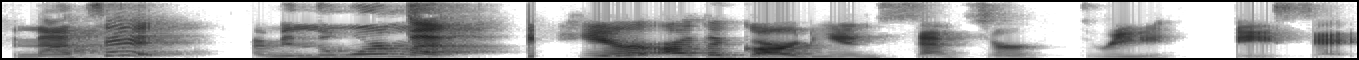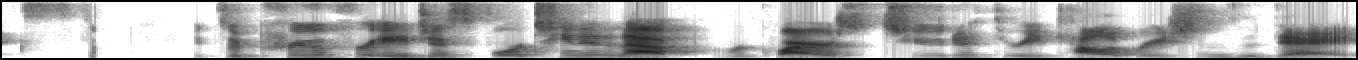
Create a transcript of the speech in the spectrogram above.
And that's it. I'm in the warm up. Here are the Guardian Sensor 3 basics. It's approved for ages 14 and up, requires two to three calibrations a day,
